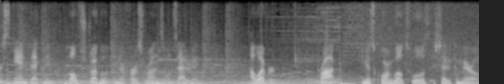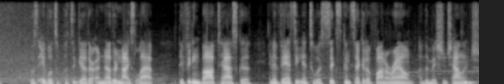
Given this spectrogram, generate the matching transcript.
Force and Beckman both struggled in their first runs on Saturday. However, Prock, in his Cornwell Tools Chevy Camaro, was able to put together another nice lap, defeating Bob Tasca and advancing into a sixth consecutive final round of the Mission Challenge.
